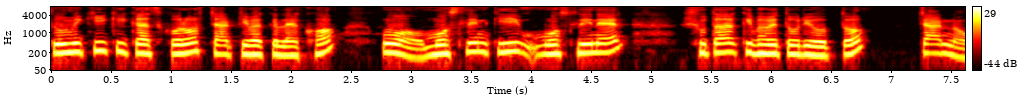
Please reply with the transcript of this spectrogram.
তুমি কি কি কাজ করো? চারটি বাক্যে লেখো। ও মসলিন কি, মসলিনের সুতা কীভাবে তৈরি হতো? চার নং,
